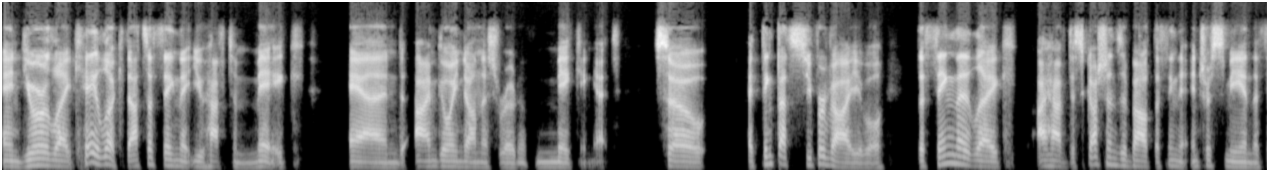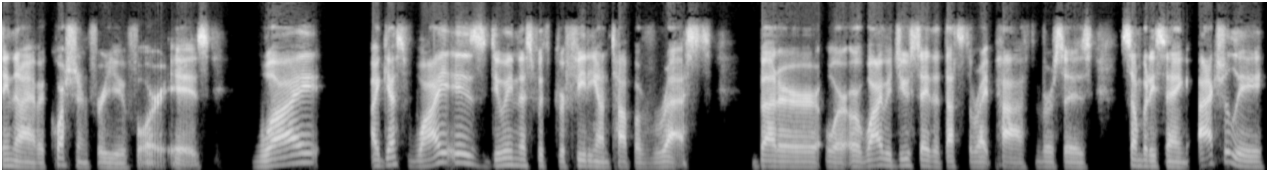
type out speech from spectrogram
And you're like, hey, look, that's a thing that you have to make, and I'm going down this road of making it. So I think that's super valuable. The thing that like I have discussions about, the thing that interests me, and the thing that I have a question for you for is why I guess why is doing this with graphiti on top of rest better or or why would you say that that's the right path versus somebody saying actually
